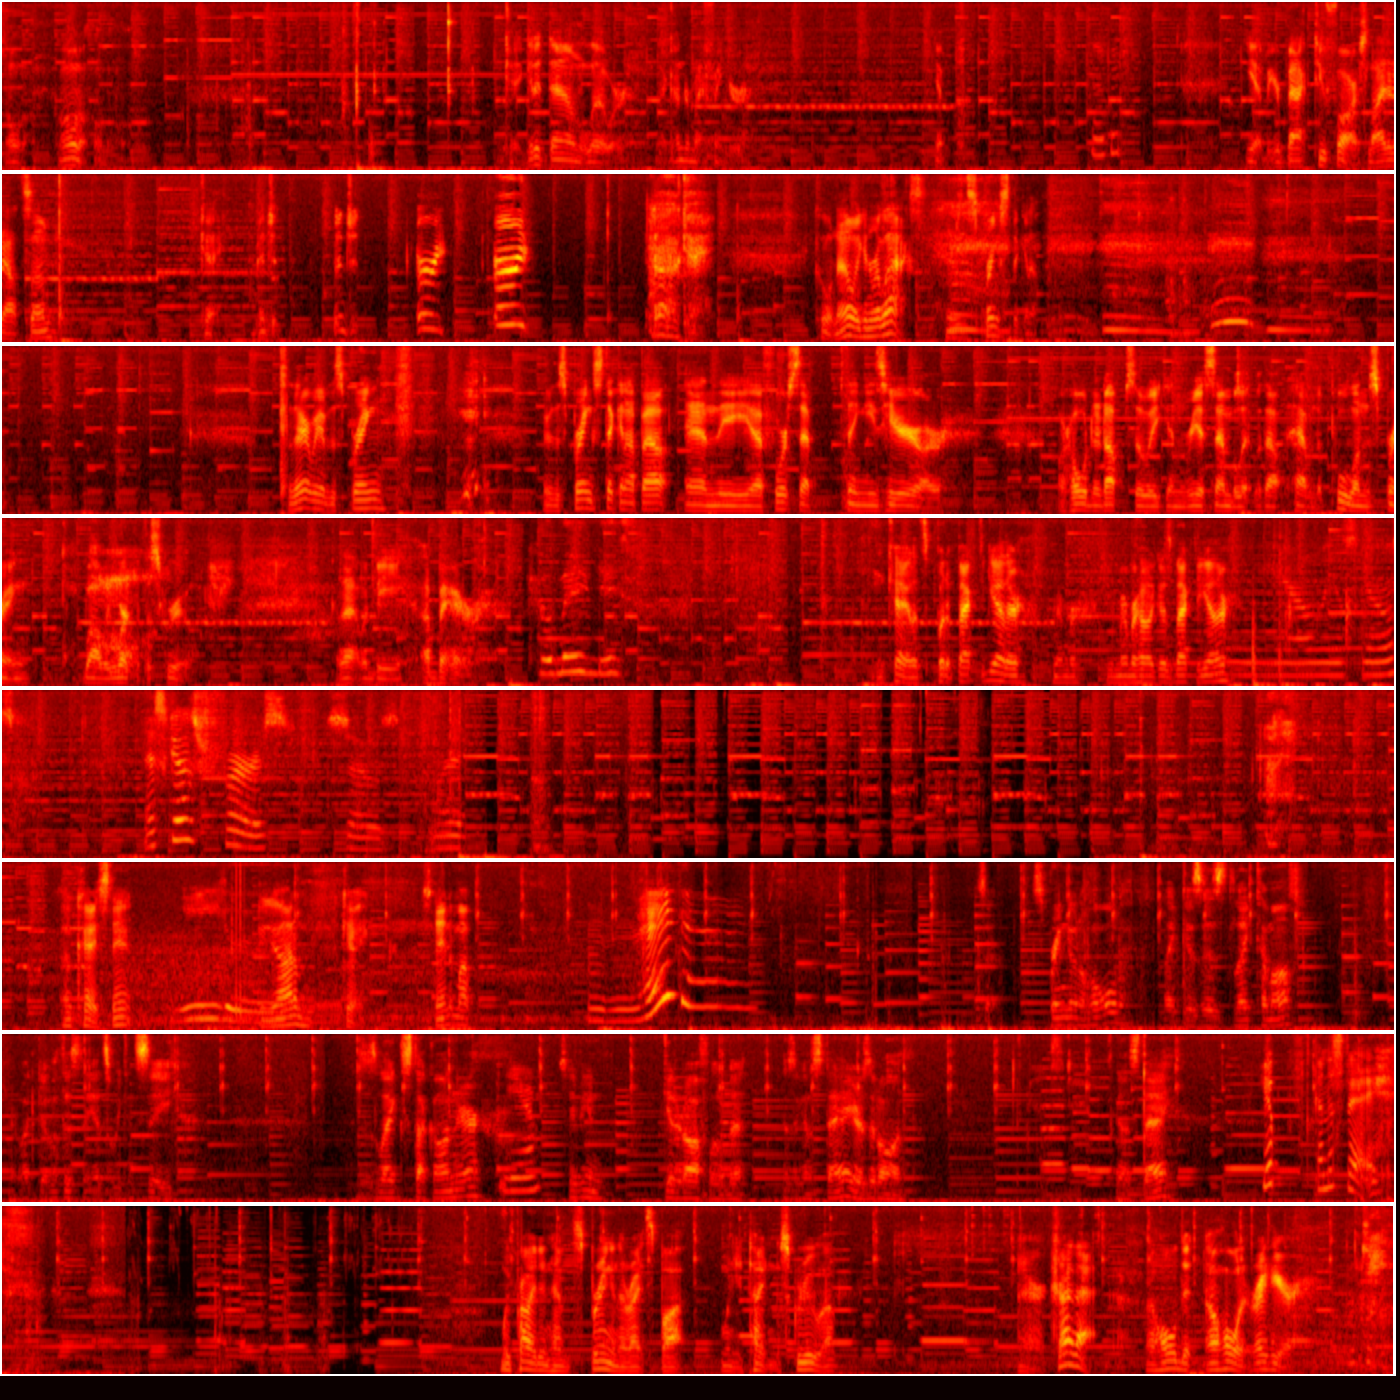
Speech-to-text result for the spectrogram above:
Hold on, hold on, hold on. Okay, get it down lower, like under my finger. Yep. Okay. Yeah, but you're back too far. Slide it out some. Okay, pinch it. Pinch it. Hurry! Hurry! Okay. Cool, now we can relax. There's the spring sticking up. So there we have the spring. We have the spring sticking up out, and the uh, forcep thingies here are are holding it up so we can reassemble it without having to pull on the spring while we work with the screw. That would be a bear. Tremendous. Okay, let's put it back together. Remember, you remember how it goes back together? Yeah, this goes. This first. So it's leg. Okay, stand. We You got him. Okay, stand him up. Hey guys. Is that spring gonna hold? Like, is his leg come off? With this thing so we can see. Is his leg stuck on there? Yeah. See if you can get it off a little bit. Is it gonna stay or is it on? It's gonna stay. Yep. It's gonna stay. We probably didn't have the spring in the right spot when you tighten the screw up. There, try that. I'll hold it. I'll hold it right here. Okay.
